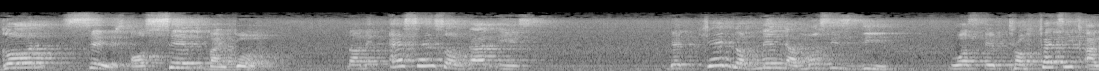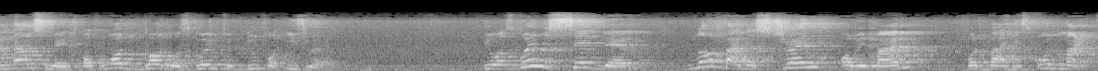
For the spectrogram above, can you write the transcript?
God saves or saved by God. Now, the essence of that is the change of name that Moses did was a prophetic announcement of what God was going to do for Israel. He was going to save them not by the strength of a man, but by his own might.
